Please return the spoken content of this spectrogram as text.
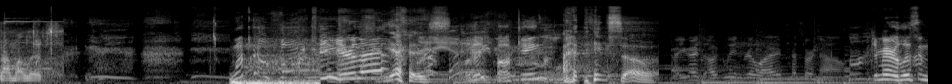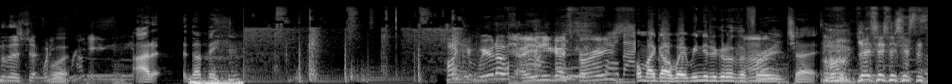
Not my lips. What the fuck? Do you hear that? Yes, Are they fucking? I think so. Are ugly in real life? Yes or no? Come here, listen to this shit. What are you reading? I d- nothing. Fucking weirdo. Are you guys furries? Oh my god, wait, we need to go to the furry chat. yes, yes, yes, yes, yes.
